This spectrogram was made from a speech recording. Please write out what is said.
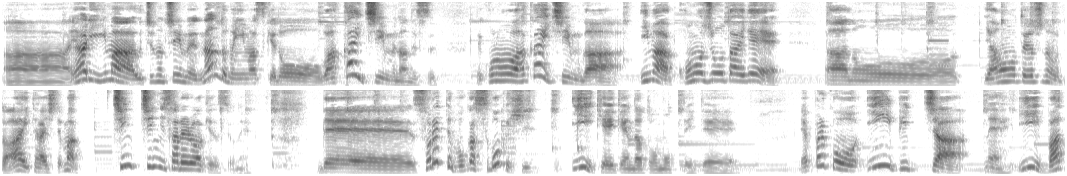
あやはり今うちのチーム何度も言いますけど若いチームなんです。でこの若いチームが今この状態であのー山本由伸と相対してまあチンチンにされるわけですよね。でそれって僕はすごくいい経験だと思っていてやっぱりこういいピッチャー、ね、いいバッ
